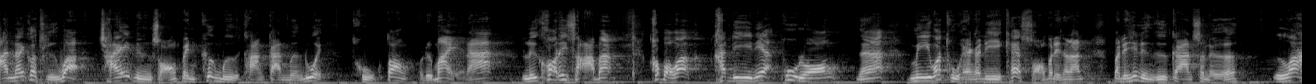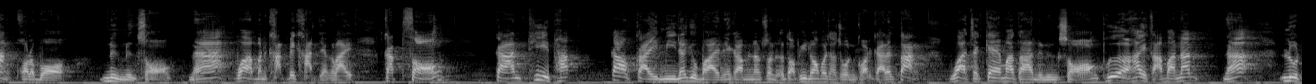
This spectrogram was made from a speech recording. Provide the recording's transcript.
อันนั้นก็ถือว่าใช้1นึเป็นเครื่องมือทางการเมืองด้วยถูกต้องหรือไม่นะหรือข้อที่3อะเขาบอกว่าคดีเนี้ยผู้ร้องนะฮะมีวัตถุแห่งคดีแค่ 2 ประเด็นเท่านั้น ประเด็นที่ 1 คือการเสนอร่างพรบ112นะฮะว่ามันขัดไม่ขัดอย่างไร กับ 2 การที่พัก ก้าวไกลมีนโยบายในการนำเสนอต่อพี่น้องประชาชนก่อนการเลือกตั้ง ว่าจะแก้มาตรา1นึเพื่อให้สถาบันนั้นนะฮะหลุด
